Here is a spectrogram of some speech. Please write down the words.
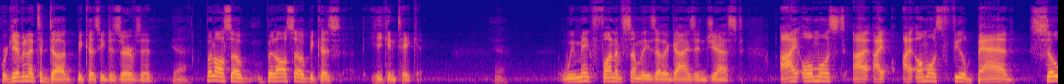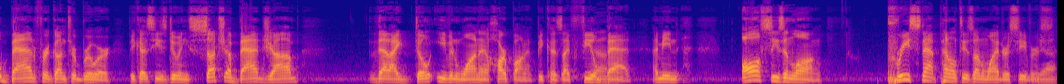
we're giving it to Doug because he deserves it, yeah, but also, but also because he can take it. yeah. we make fun of some of these other guys in jest. I almost I, I I almost feel bad, so bad for Gunter Brewer because he's doing such a bad job that I don't even want to harp on it because I feel Yeah. bad. I mean, all season long, pre-snap penalties on wide receivers. Yeah,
